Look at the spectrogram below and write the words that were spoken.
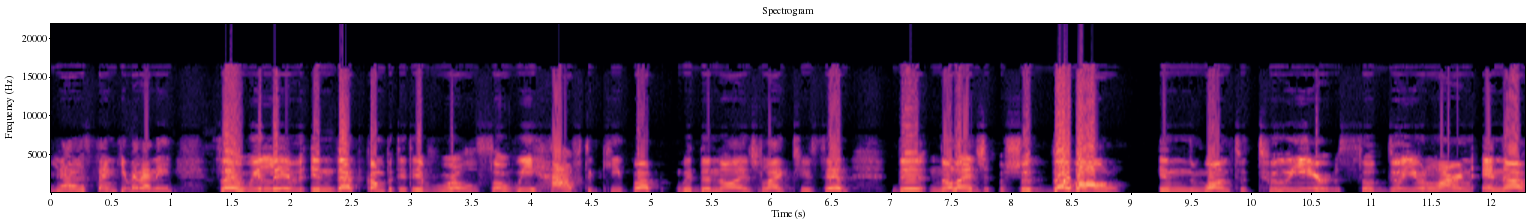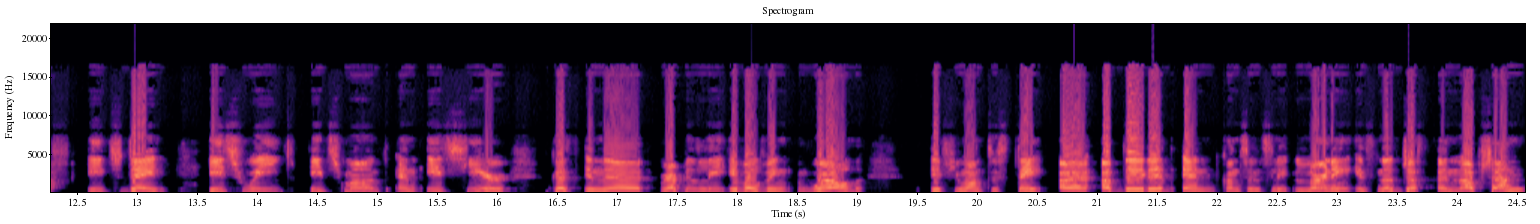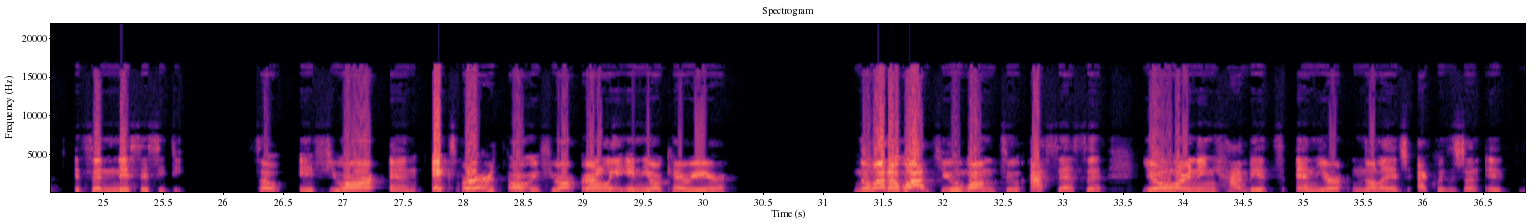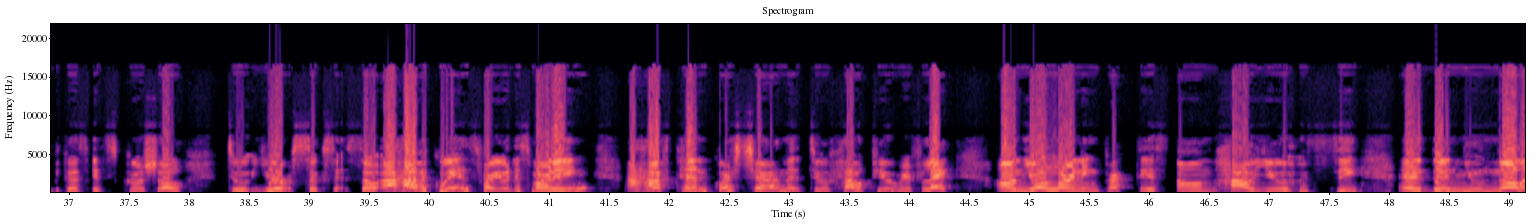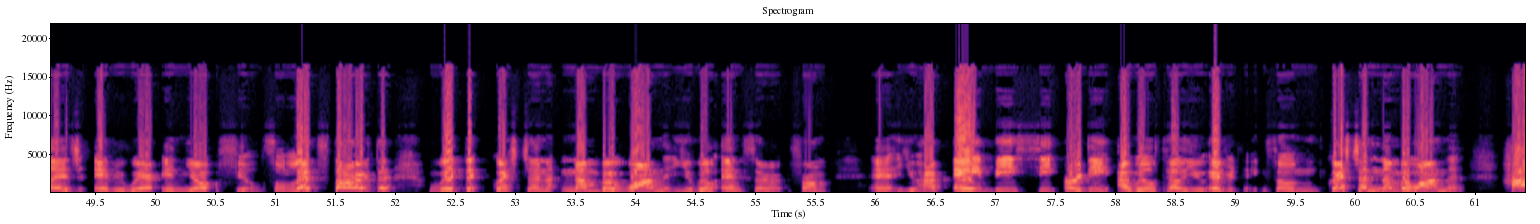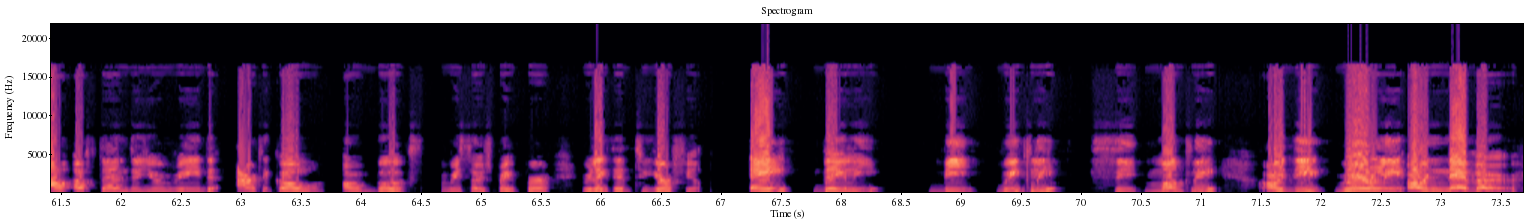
Yes, thank you, Melanie. So we live in that competitive world. So we have to keep up with the knowledge. Like you said, the knowledge should double in one to two years. So do you learn enough each day, each week, each month, and each year? Because in a rapidly evolving world, if you want to stay uh, updated and constantly learning, it's not just an option, it's a necessity. So if you are an expert or if you are early in your career, no matter what, you want to assess uh, your learning habits and your knowledge acquisition because it's crucial to your success. So I have a quiz for you this morning. I have 10 questions to help you reflect on your learning practice, on how you see uh, the new knowledge everywhere in your field. So let's start with question number one. You will answer from uh, you have A, B, C, or D, I will tell you everything. So, question number one How often do you read article or books, research paper related to your field? A, daily, B, weekly, C, monthly, or D, rarely or never?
